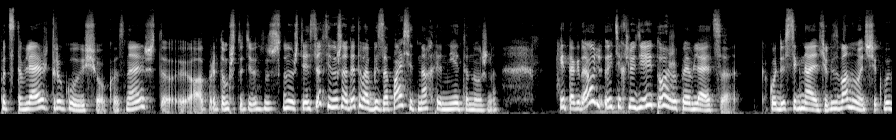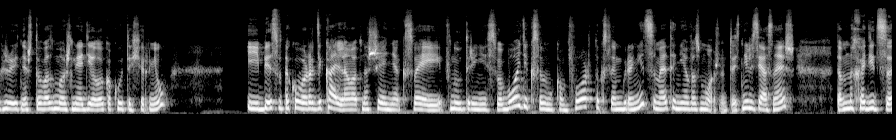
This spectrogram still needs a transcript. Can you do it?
подставляешь другую щеку, знаешь, что, а при том, что тебе, что нужно тебе сделать, тебе нужно от этого обезопасить, нахрен мне это нужно. И тогда у этих людей тоже появляется какой-то сигнальчик, звоночек в их жизни, что, возможно, я делаю какую-то херню, и без вот такого радикального отношения к своей внутренней свободе, к своему комфорту, к своим границам это невозможно. То есть нельзя, знаешь, там находиться,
